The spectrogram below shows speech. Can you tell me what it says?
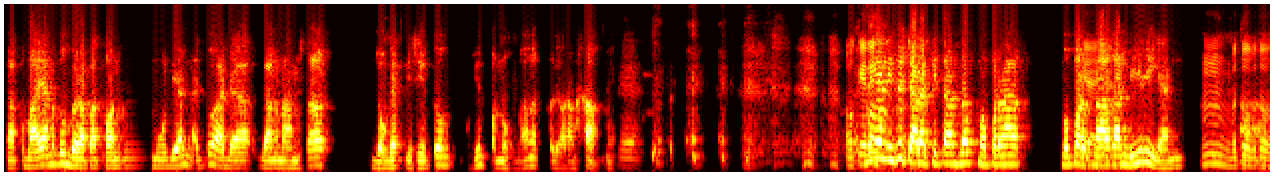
Nggak kebayang tuh berapa tahun kemudian itu ada Gangnam Style joget di situ mungkin penuh banget kali orang rame. Iya. Oke deh. kan itu cara kita untuk memperkenal- memperkenalkan diri kan. Hmm, betul Ah. betul.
